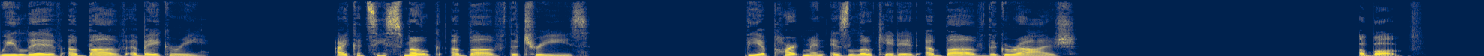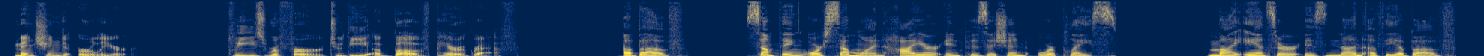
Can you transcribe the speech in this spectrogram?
We live above a bakery. I could see smoke above the trees. The apartment is located above the garage. Above. Mentioned earlier. Please refer to the above paragraph. Above. Something or someone higher in position or place. My answer is none of the above.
